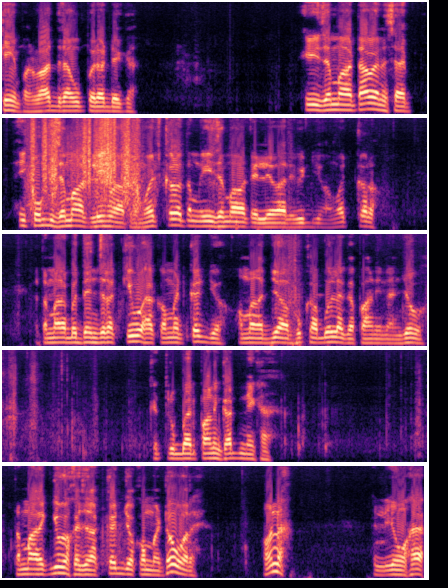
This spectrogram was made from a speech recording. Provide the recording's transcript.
ક્યાંય પણ વાદળા ઉપર અડેગા. એ જમાવટ આવે ને સાહેબ એ કોકની જમાવટ લીધો આપણે. મોજ કરો તમને એ જમાવટ લેવાની વીડિયો મોજ કરો. તમારા બધાને જરાક કેવો હા કમેન્ટ કરજો. અમારા જો ભૂખા બોલાગા પાણીના જોવો કેટલું બાર પાણી કાઢી નાખ્યા. તમારે કેવું હે જરાક કરજો કમેન્ટ હો વરે. હો ને? એટલે એવું હે.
